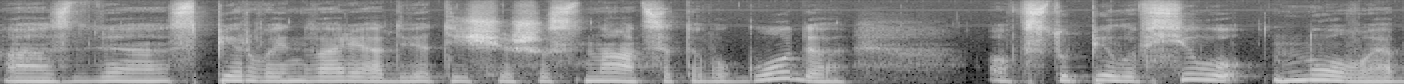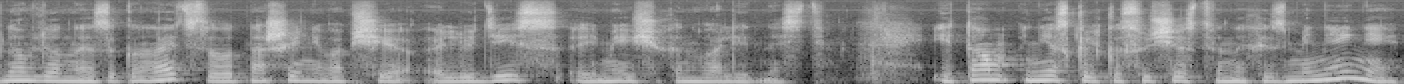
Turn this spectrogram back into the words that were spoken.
а, с 1 января 2016 года вступило в силу новое обновленное законодательство в отношении вообще людей, имеющих инвалидность. И там несколько существенных изменений.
